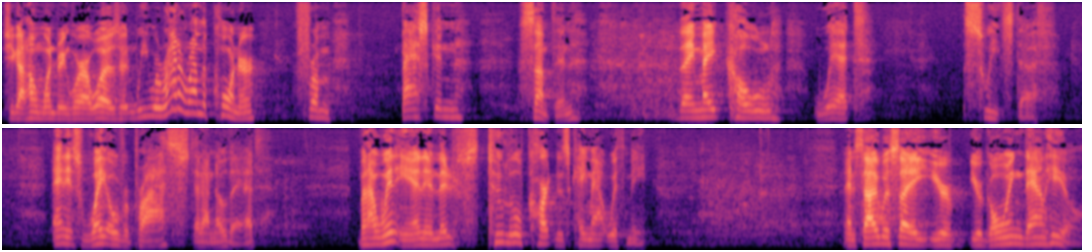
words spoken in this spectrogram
she got home wondering where I was. And we were right around the corner from Baskin something they make cold, wet, sweet stuff. And it's way overpriced, and I know that. But I went in, and there's two little cartons came out with me. And so I would say, You're, you're going downhill.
